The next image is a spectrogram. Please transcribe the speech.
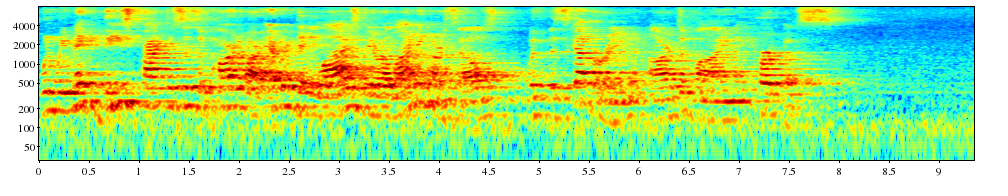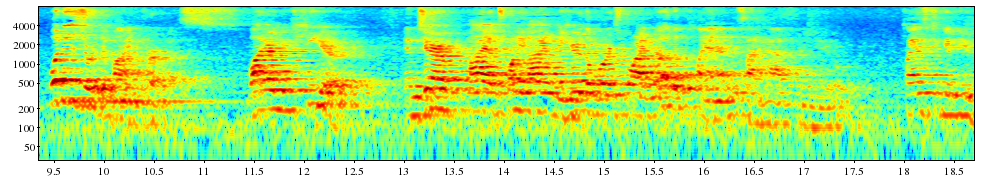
When we make these practices a part of our everyday lives, we are aligning ourselves with discovering our divine purpose. What is your divine purpose? Why are you here? In Jeremiah 29, we hear the words, For I know the plans I have for you plans to give you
